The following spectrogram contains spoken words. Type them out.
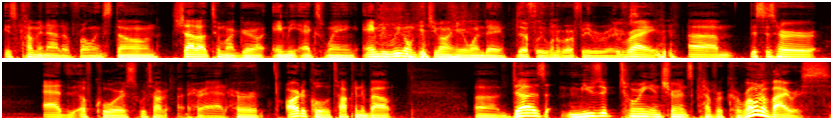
is coming out of Rolling Stone. Shout out to my girl Amy X Wang. Amy, we gonna get you on here one day. Definitely one of our favorite writers. Right. Um, this is her ad, of course. We're talking her ad, her article talking about uh, does music touring insurance cover coronavirus?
